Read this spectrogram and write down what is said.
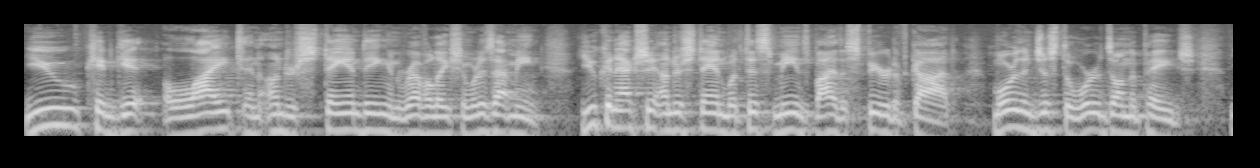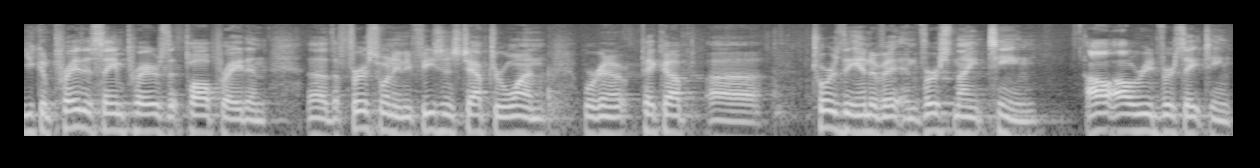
you can get light and understanding and revelation. What does that mean? You can actually understand what this means by the Spirit of God, more than just the words on the page. You can pray the same prayers that Paul prayed. And uh, the first one in Ephesians chapter 1, we're going to pick up uh, towards the end of it in verse 19. I'll, I'll, read verse 18.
